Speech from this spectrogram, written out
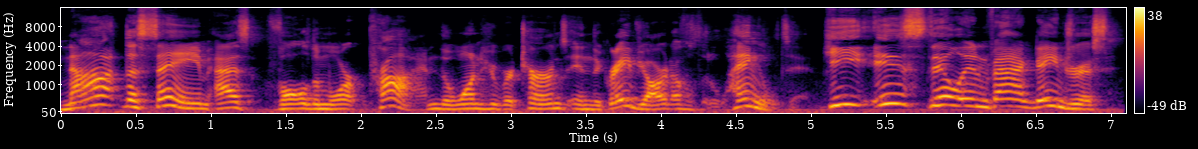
not the same as Voldemort Prime, the one who returns in the graveyard of Little Hangleton. He is still, in fact, dangerous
